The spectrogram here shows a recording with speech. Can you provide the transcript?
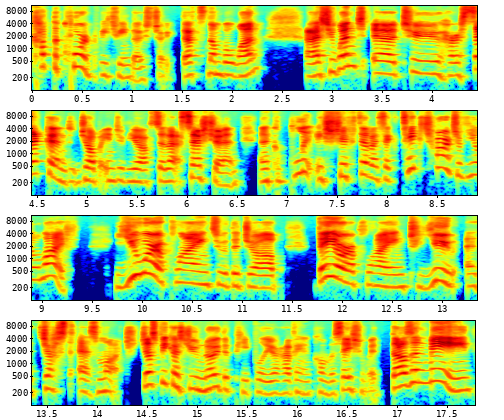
cut the cord between those two. That's number one. Uh, she went uh, to her second job interview after that session and completely shifted. I said, take charge of your life. You are applying to the job, they are applying to you just as much. Just because you know the people you're having a conversation with doesn't mean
